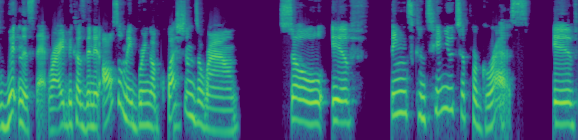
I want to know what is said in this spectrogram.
witness that, right? Because then it also may bring up questions around. So if things continue to progress, if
